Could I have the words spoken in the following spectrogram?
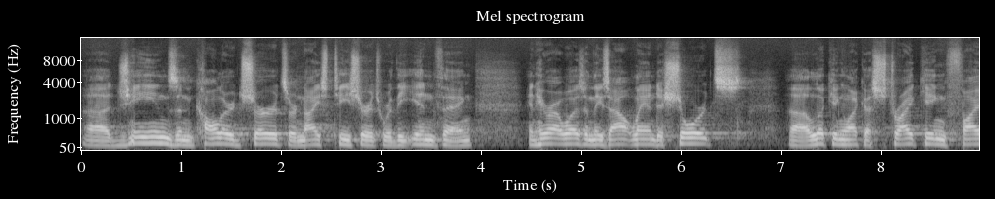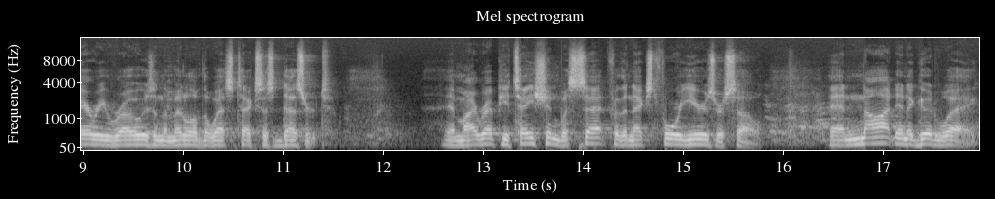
Uh, jeans and collared shirts or nice t shirts were the in thing. And here I was in these outlandish shorts, uh, looking like a striking, fiery rose in the middle of the West Texas desert. And my reputation was set for the next four years or so, and not in a good way.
